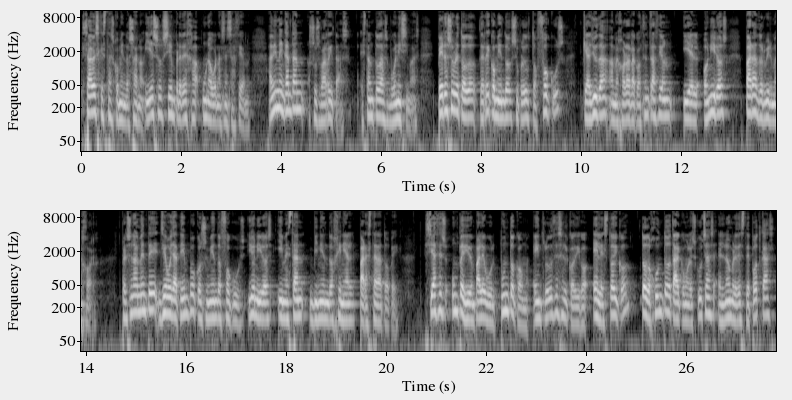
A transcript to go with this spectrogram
sabes que estás comiendo sano y eso siempre deja una buena sensación. A mí me encantan sus barritas, están todas buenísimas, pero sobre todo te recomiendo su producto Focus que ayuda a mejorar la concentración y el Oniros para dormir mejor. Personalmente llevo ya tiempo consumiendo Focus y Oniros y me están viniendo genial para estar a tope. Si haces un pedido en paleobull.com e introduces el código El Estoico, todo junto, tal como lo escuchas, el nombre de este podcast,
